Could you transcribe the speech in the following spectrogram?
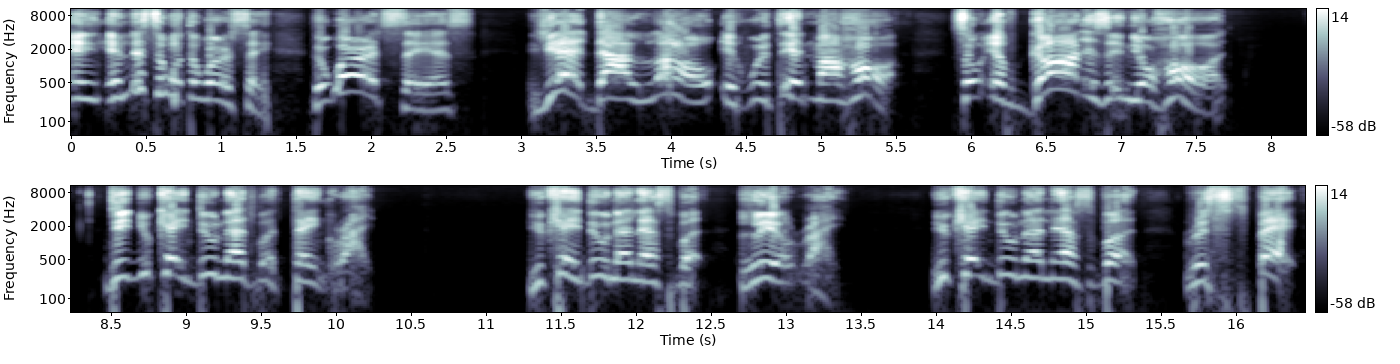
and, and listen what the word say. The word says, yet thy law is within my heart. So if God is in your heart, then you can't do nothing but think right. You can't do nothing else but live right. You can't do nothing else but respect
